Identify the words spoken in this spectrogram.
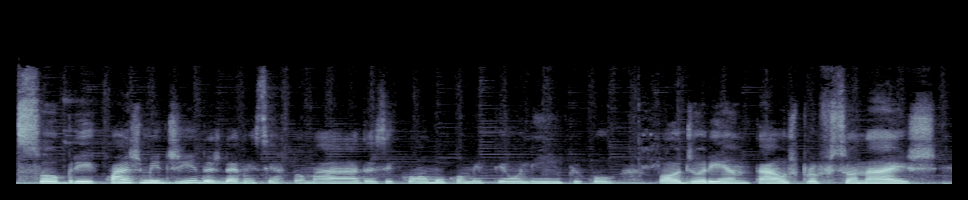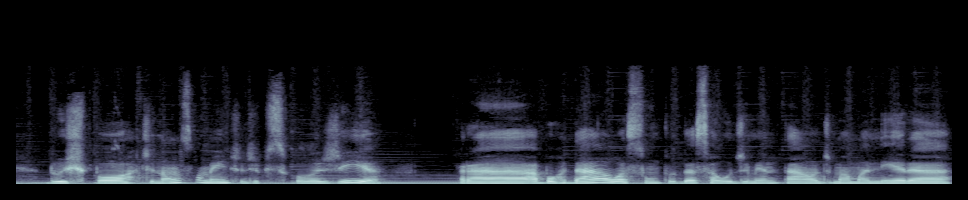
sobre quais medidas devem ser tomadas e como o Comitê Olímpico pode orientar os profissionais do esporte, não somente de psicologia, para abordar o assunto da saúde mental de uma maneira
